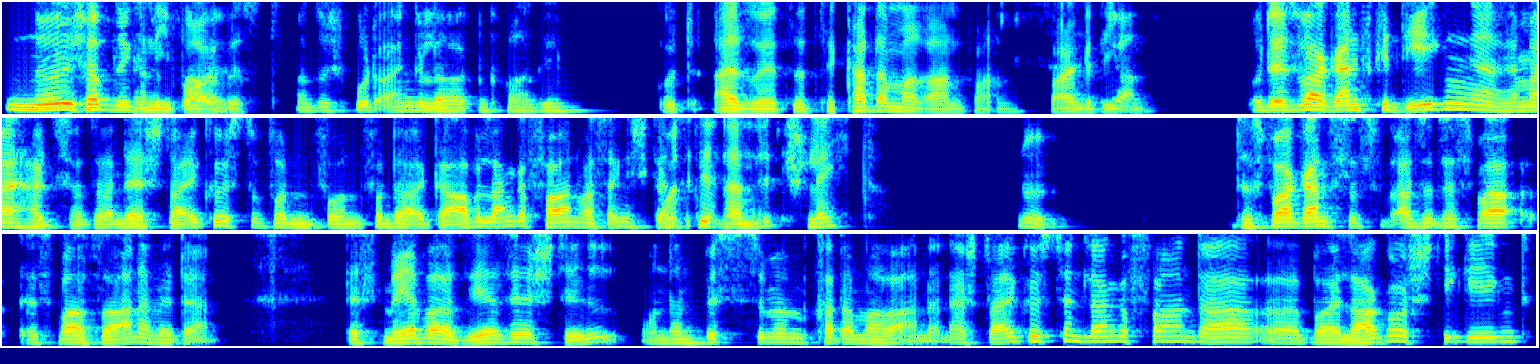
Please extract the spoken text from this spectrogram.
Nö, ich habe nichts Moneyboy bezahlt. bist. Also ich wurde eingeladen quasi. Gut, also jetzt erzähl Katamaran fahren. War gediegen. Ja. Und das war ganz gediegen. Da sind wir halt also an der Steilküste von, von, von der Algarve lang gefahren, was eigentlich ganz Wurde dir dann nicht schlecht? Nö. Das war ganz, das, also das war, es war Sahnewetter. Das Meer war sehr, sehr still. Und dann bis sind wir mit dem Katamaran an der Steilküste entlang gefahren, da äh, bei Lagos die Gegend.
